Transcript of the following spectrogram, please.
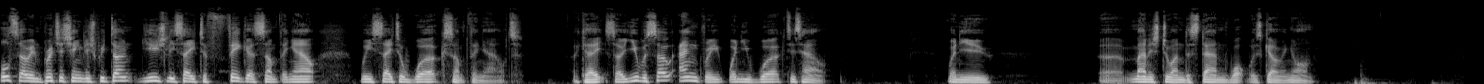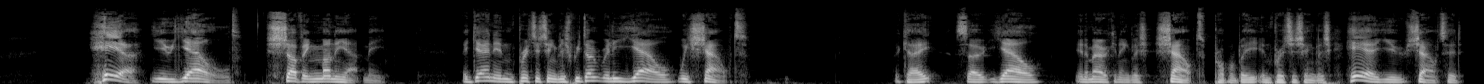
Also, in British English, we don't usually say to figure something out, we say to work something out. Okay, so you were so angry when you worked it out, when you uh, managed to understand what was going on. Here, you yelled, shoving money at me. Again, in British English, we don't really yell, we shout. Okay, so yell in American English, shout probably in British English. Here you shouted,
